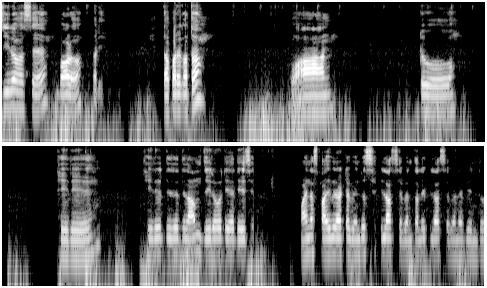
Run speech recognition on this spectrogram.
জিরো হচ্ছে বড়। সরি তারপরে কত? ওয়ান টু থ্রি থ্রি দিয়ে দিলাম জিরো দিয়ে দিয়েছি। মাইনাস ফাইভের একটা বিন্দু প্লাস সেভেন তাহলে প্লাস সেভেনের বিন্দু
